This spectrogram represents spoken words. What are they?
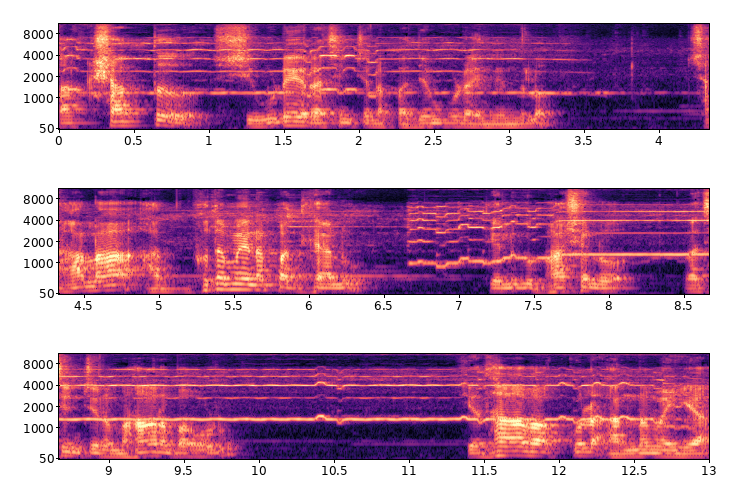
సాక్షాత్ శివుడే రచించిన పద్యం కూడా అయింది ఇందులో. చాలా అద్భుతమైన పద్యాలు తెలుగు భాషలో రచించిన మహానుభావుడు యథావాక్కుల అన్నమయ్య.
